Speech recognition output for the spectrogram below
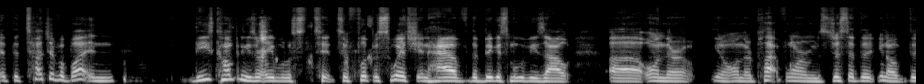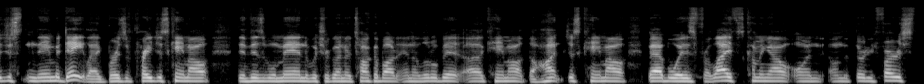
at the touch of a button these companies are able to, to, to flip a switch and have the biggest movies out uh on their you know on their platforms just at the you know they just name a date like birds of prey just came out the invisible man which we're going to talk about in a little bit uh came out the hunt just came out bad boys for life is coming out on on the 31st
